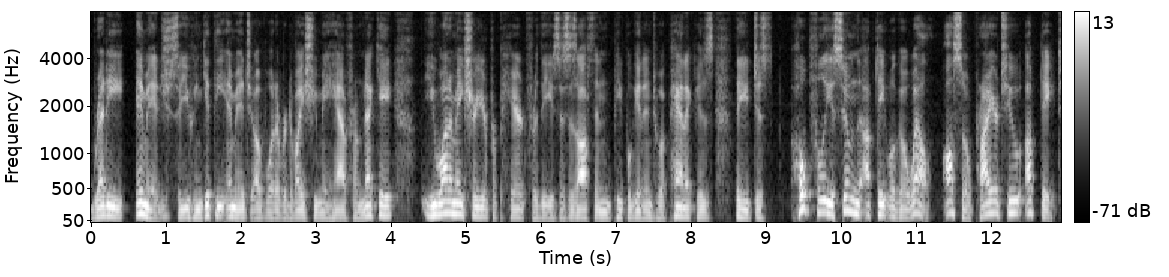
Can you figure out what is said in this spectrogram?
ready image so you can get the image of whatever device you may have from Netgate. You want to make sure you're prepared for these. This is often people get into a panic because they just hopefully assume the update will go well. Also, prior to update,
